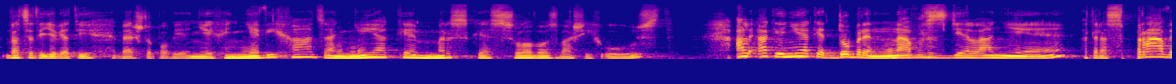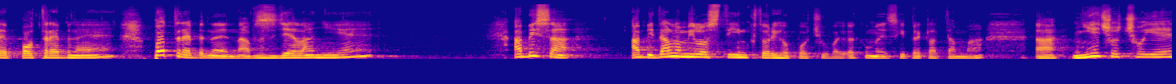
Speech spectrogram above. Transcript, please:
29. verš to povie. Nech nevychádza nejaké mrzké slovo z vašich úst, ale ak je nejaké dobre navzdelanie, a teraz práve potrebné, potrebné navzdelanie, aby sa aby dalo milosť tým, ktorí ho počúvajú. Ekumenický preklad tam má. A niečo, čo je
